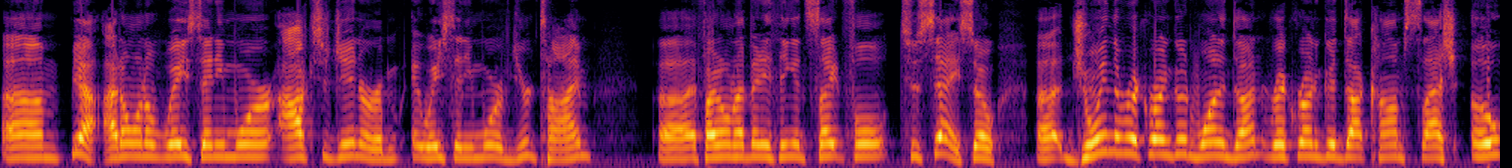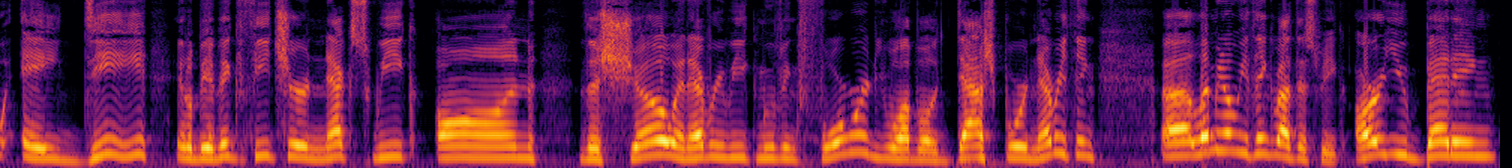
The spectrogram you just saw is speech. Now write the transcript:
um, yeah, I don't want to waste any more oxygen or waste any more of your time. Uh, if I don't have anything insightful to say. So uh, join the Rick Run Good one and done, rickrungood.com slash OAD. It'll be a big feature next week on the show and every week moving forward. You will have a dashboard and everything. Uh, let me know what you think about this week. Are you betting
